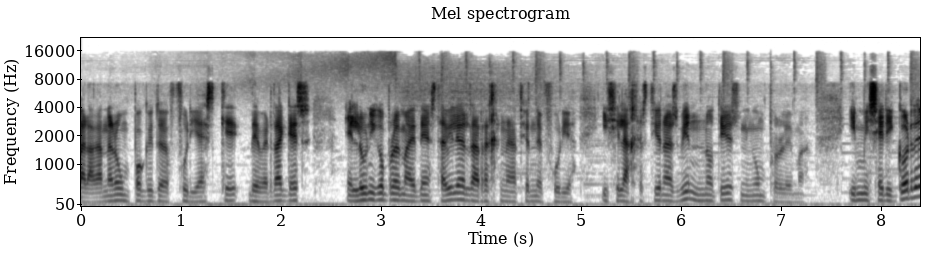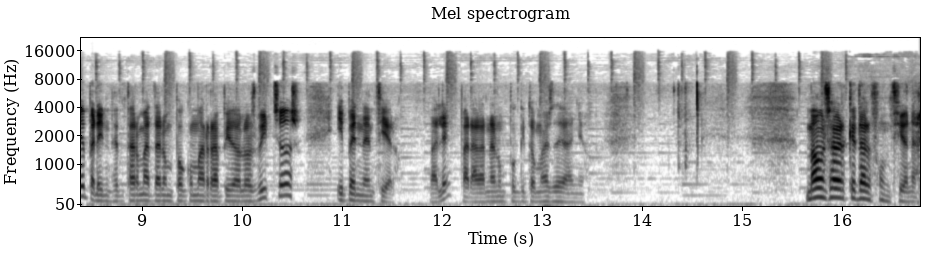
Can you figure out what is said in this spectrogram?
para ganar un poquito de furia. Es que de verdad que es el único problema que tiene esta es la regeneración de furia. Y si la gestionas bien no tienes ningún problema. Y misericordia para intentar matar un poco más rápido a los bichos. Y pendenciero, ¿vale? Para ganar un poquito más de daño. Vamos a ver qué tal funciona.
